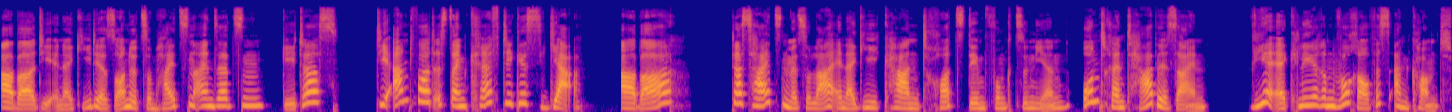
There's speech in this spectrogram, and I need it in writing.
Aber die Energie der Sonne zum Heizen einsetzen, geht das? Die Antwort ist ein kräftiges Ja. Aber das Heizen mit Solarenergie kann trotzdem funktionieren und rentabel sein. Wir erklären, worauf es ankommt.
